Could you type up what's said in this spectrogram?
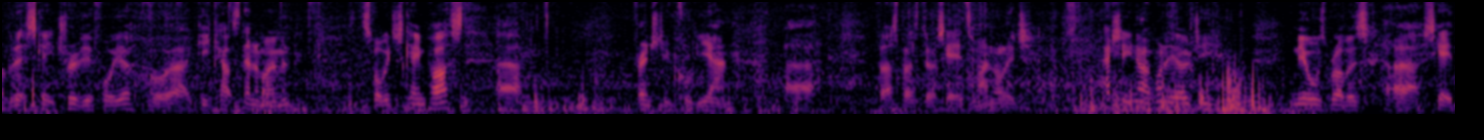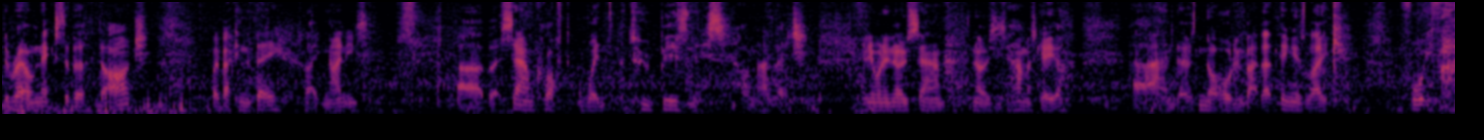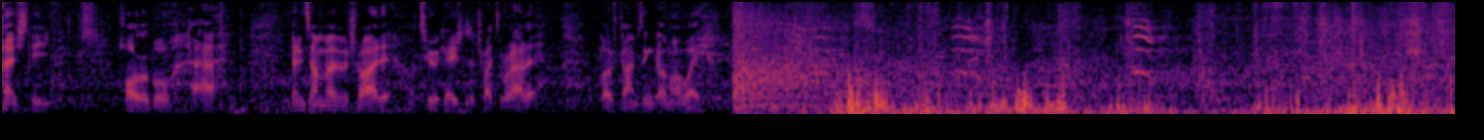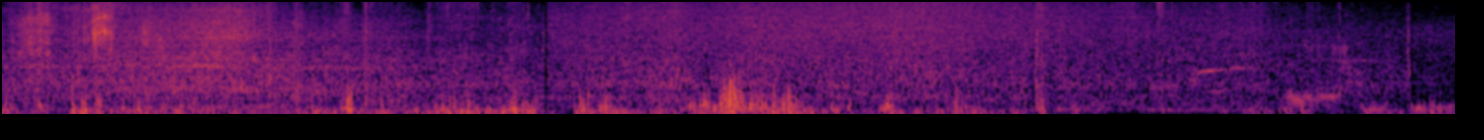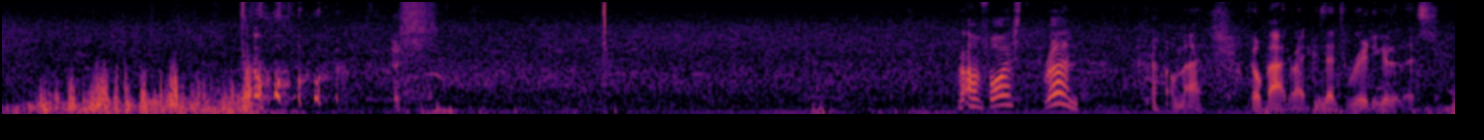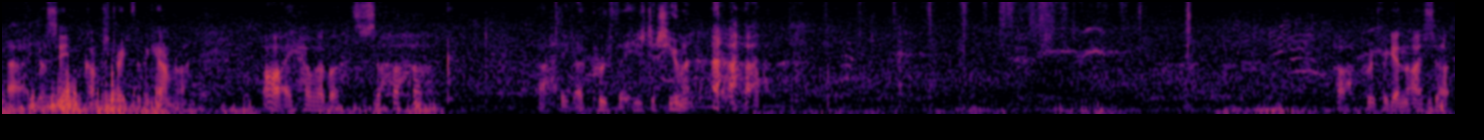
Another bit of skate trivia for you, or uh, geek out Stenner moment. The spot we just came past. Um, French dude called Jan. Uh, first person to have skated to my knowledge. Actually, you know, one of the OG Niels brothers uh, skated the rail next to the, the arch way back in the day, like 90s. Uh, but Sam Croft went to business on that ledge. Anyone who knows Sam knows he's a hammer skater uh, and there's not holding back. That thing is like 45 steep, horrible. Uh, the only time I've ever tried it, or two occasions I tried to ride it, both times didn't go my way. Run, Forrest, run! oh man, I feel bad, right? Because Ed's really good at this. Uh, you'll see him come straight to the camera. I, however, suck. There you go, proof that he's just human. Ah, proof again that I suck.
